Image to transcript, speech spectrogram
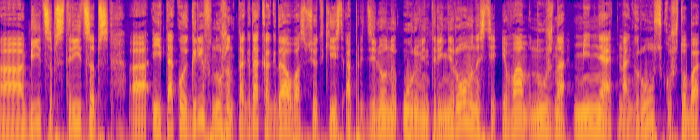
А, бицепс, трицепс. А, и такой гриф нужен тогда, когда у вас все-таки есть определенный уровень тренированности, и вам нужно менять нагрузку, чтобы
